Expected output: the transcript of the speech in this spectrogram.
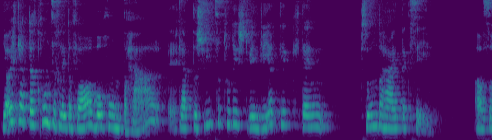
Ja, ich glaube, das kommt sich ein bisschen an, wo kommt er her. Ich glaube, der Schweizer Tourist will wirklich dann Besonderheiten gesehen. Also,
